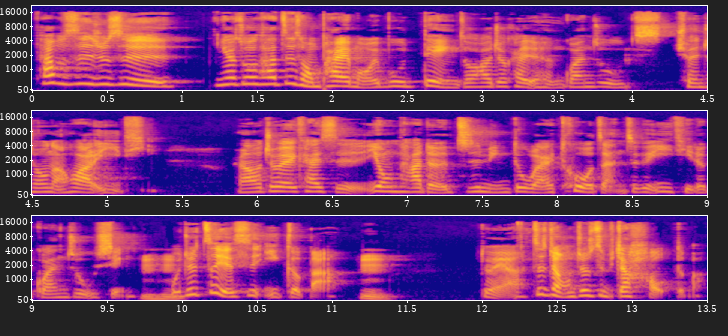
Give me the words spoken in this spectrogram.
他不是就是。应该说，他自从拍了某一部电影之后，他就开始很关注全球暖化的议题，然后就会开始用他的知名度来拓展这个议题的关注性。嗯，我觉得这也是一个吧。嗯，对啊，这种就是比较好的吧。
